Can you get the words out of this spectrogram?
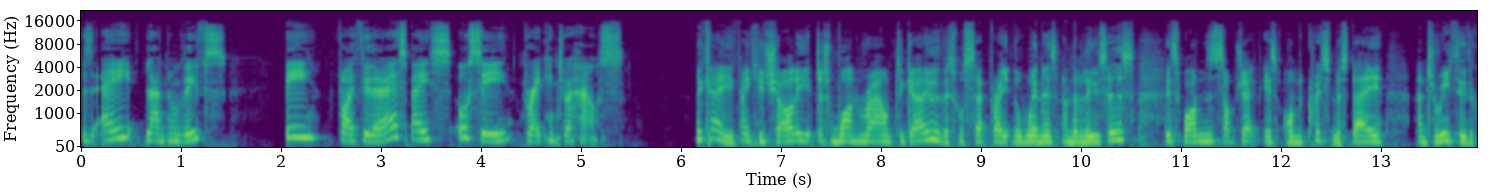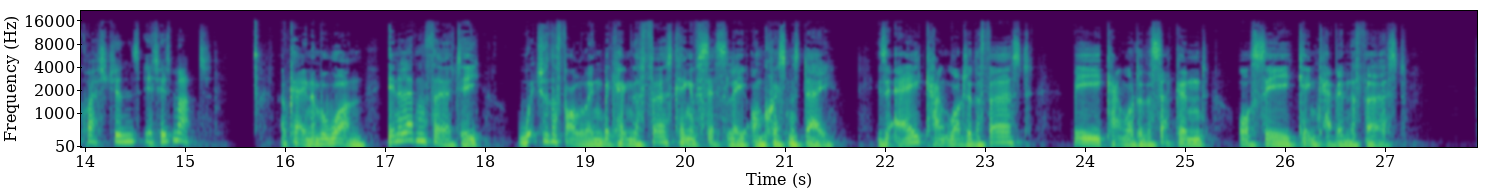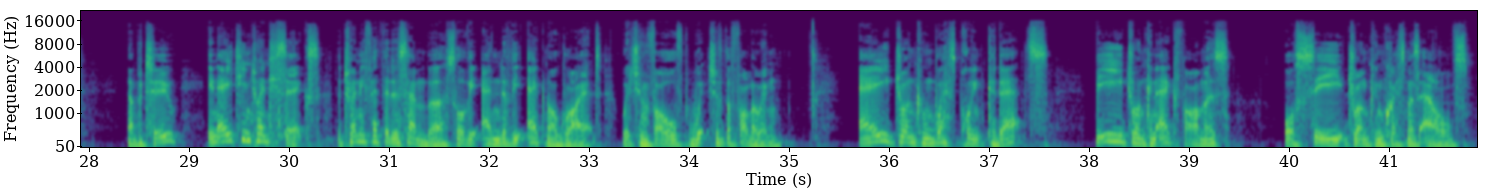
Is A, land on roofs, B, fly through their airspace, or C, break into a house? Okay, thank you, Charlie. Just one round to go. This will separate the winners and the losers. This one's subject is on Christmas Day, and to read through the questions, it is Matt. Okay, number one. In 1130, which of the following became the first king of Sicily on Christmas Day? Is it A, Count Roger I, B, Count Roger II, or C, King Kevin I? Number two. In 1826, the 25th of December saw the end of the Eggnog Riot, which involved which of the following? A. Drunken West Point cadets, B. Drunken egg farmers, or C. Drunken Christmas elves.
